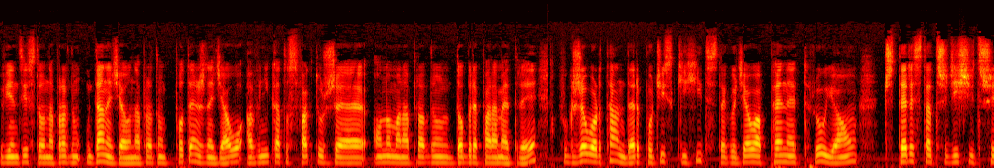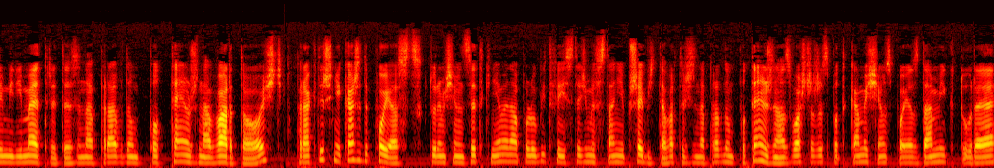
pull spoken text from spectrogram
więc jest to naprawdę udane działo, naprawdę potężne działo, a wynika to z faktu, że ono ma naprawdę dobre parametry. W grze War Thunder pociski hit z tego działa penetrują 433 mm. To jest naprawdę potężna wartość. Praktycznie każdy pojazd, z którym się zetkniemy na polu bitwy, jesteśmy w stanie przebić. Ta wartość jest naprawdę potężna, zwłaszcza, że spotykamy się z pojazdami, które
